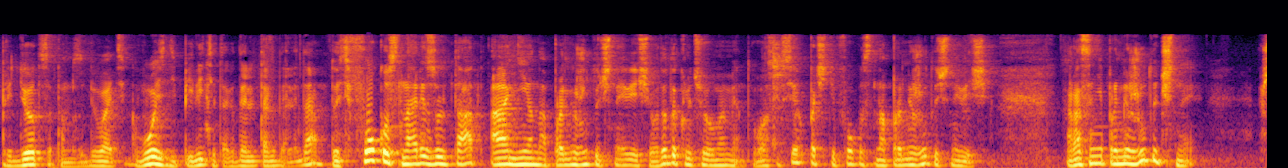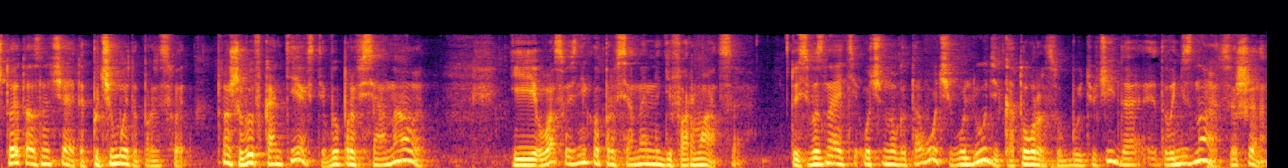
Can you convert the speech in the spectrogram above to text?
придется там забивать гвозди, пилить и так далее, и так далее. Да? То есть фокус на результат, а не на промежуточные вещи. Вот это ключевой момент. У вас у всех почти фокус на промежуточные вещи. Раз они промежуточные, что это означает и почему это происходит? Потому что вы в контексте, вы профессионалы, и у вас возникла профессиональная деформация. То есть вы знаете очень много того, чего люди, которых вы будете учить, да, этого не знают совершенно.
